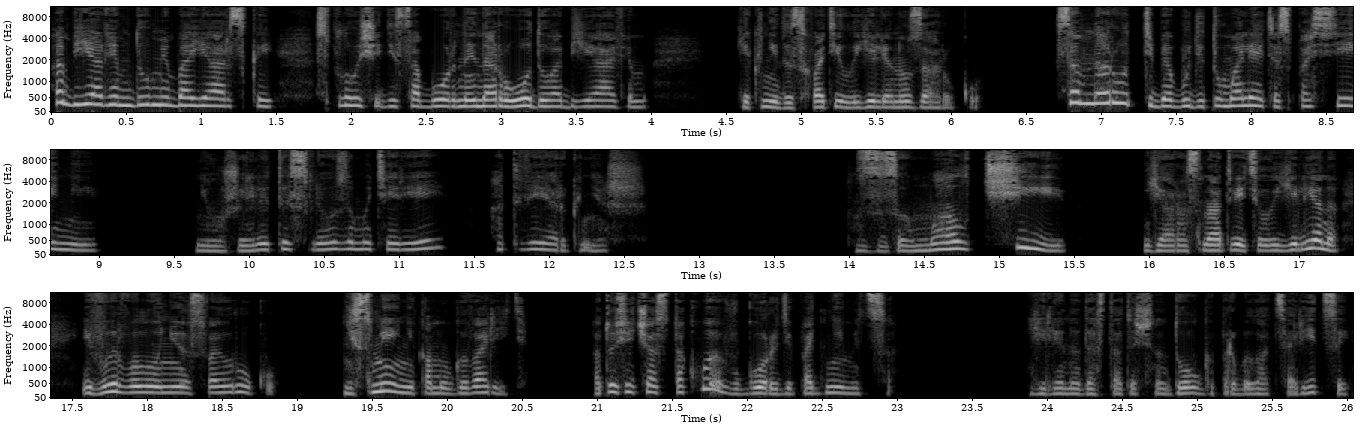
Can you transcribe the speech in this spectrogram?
объявим Думе Боярской, с площади Соборной народу объявим. Кикнида схватила Елену за руку. «Сам народ тебя будет умолять о спасении. Неужели ты слезы матерей отвергнешь?» «Замолчи!» — яростно ответила Елена и вырвала у нее свою руку. «Не смей никому говорить, а то сейчас такое в городе поднимется». Елена достаточно долго пробыла царицей,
